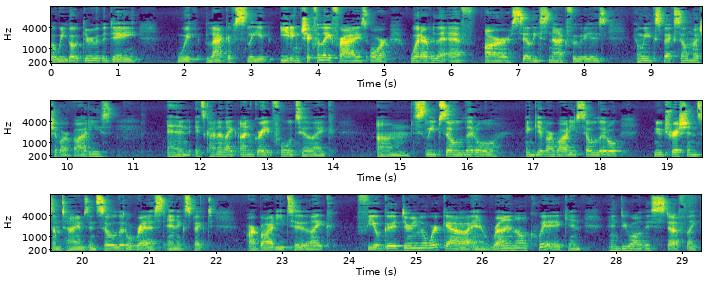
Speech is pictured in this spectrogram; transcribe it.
but we go through the day with lack of sleep eating chick-fil-a fries or whatever the f our silly snack food is and we expect so much of our bodies. And it's kind of like ungrateful to like um, sleep so little and give our bodies so little nutrition sometimes and so little rest and expect our body to like feel good during a workout and run all quick and and do all this stuff like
